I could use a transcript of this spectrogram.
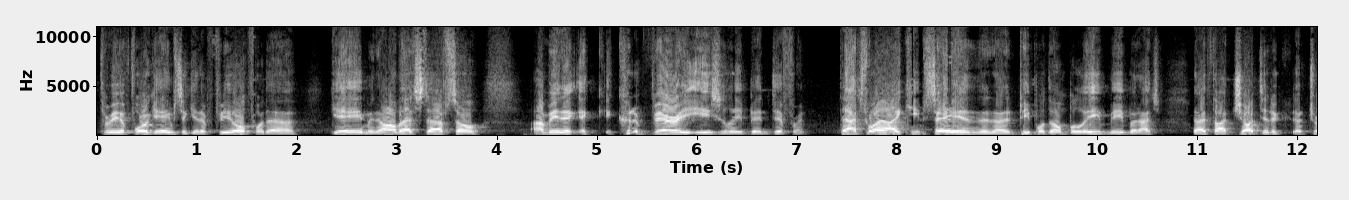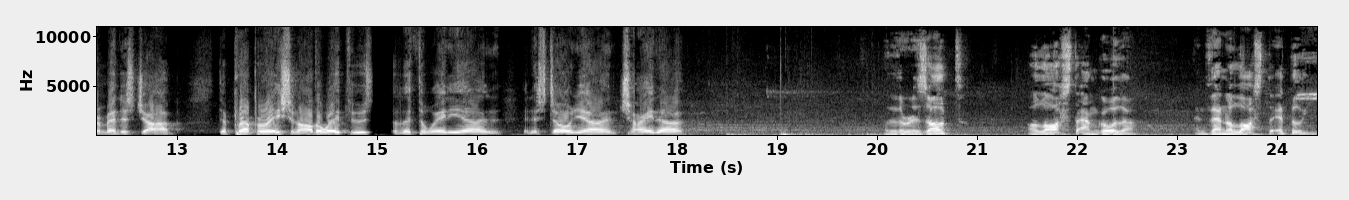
three or four games to get a feel for the game and all that stuff. So, I mean, it, it, it could have very easily been different. That's why I keep saying, and uh, people don't believe me, but I, I thought Chot did a, a tremendous job. The preparation all the way through Lithuania and, and Estonia and China. The result? A loss to Angola, and then a loss to Italy.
